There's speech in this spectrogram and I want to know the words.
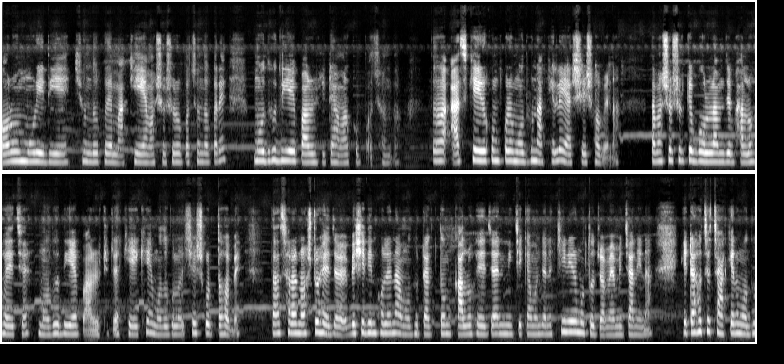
গরম মুড়ি দিয়ে সুন্দর করে মাখিয়ে আমার শ্বশুরও পছন্দ করে। মধু দিয়ে পাউরুটিটা আমার খুব পছন্দ। তো আজকে এরকম করে মধু না খেলে আর শেষ হবে না। তো আমার শ্বশুরকে বললাম যে, ভালো হয়েছে। মধু দিয়ে পাউরুটিটা খেয়ে খেয়ে মধুগুলো শেষ করতে হবে। তাছাড়া নষ্ট হয়ে যাবে। বেশি দিন হলে না মধুটা একদম কালো হয়ে যায়, নিচে কেমন জানি চিনির মতো জমে, আমি জানি না। এটা হচ্ছে চাকের মধু,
